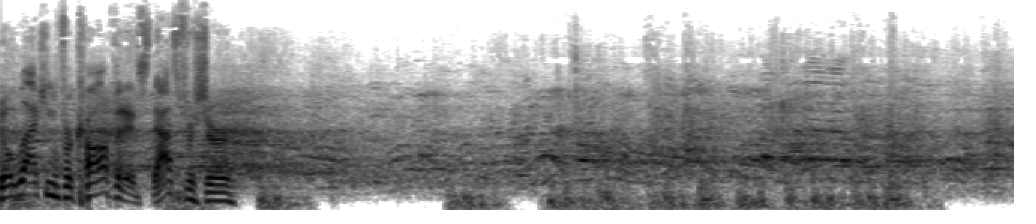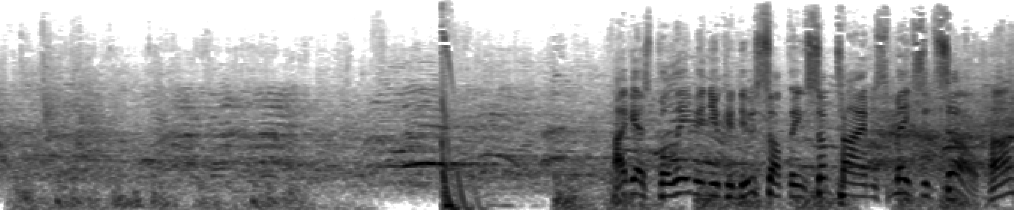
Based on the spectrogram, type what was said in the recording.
No lacking for confidence, that's for sure. I guess believing you can do something sometimes makes it so, huh?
